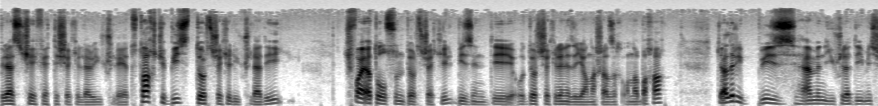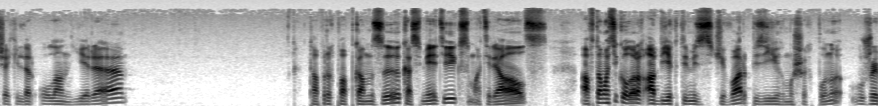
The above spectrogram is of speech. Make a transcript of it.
biraz keyfiyyətli şəkilləri yükləyə. Tutaq ki, biz 4 şəkil yüklədik. Kifayət olsun 4 şəkil. Biz indi o 4 şəkilə necə yanaşacaq ona baxaq. Gəlirik biz həmin yüklədiyimiz şəkillər olan yerə. Tapırıq papkamızı, Cosmetics, Materials. Avtomatik olaraq obyektimiz ki var, biz yığmışıq bunu. Uje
